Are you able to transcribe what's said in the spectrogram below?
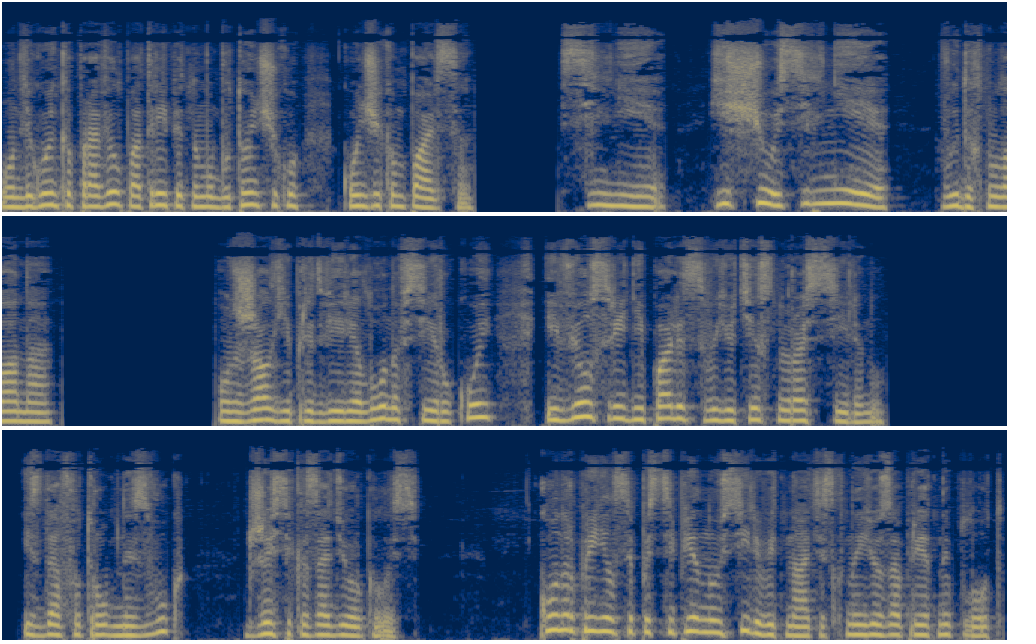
Он легонько провел по трепетному бутончику кончиком пальца. — Сильнее! Еще сильнее! — выдохнула она. Он сжал ей преддверие лона всей рукой и ввел средний палец в ее тесную расселину. Издав утробный звук, Джессика задергалась. Конор принялся постепенно усиливать натиск на ее запретный плод.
